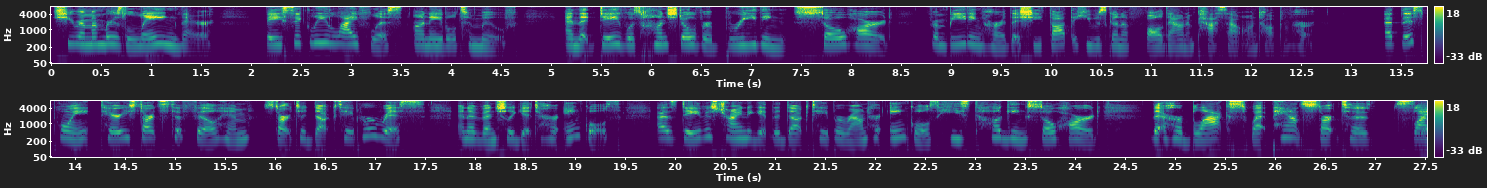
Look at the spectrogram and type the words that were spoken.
She remembers laying there, basically lifeless, unable to move, and that Dave was hunched over, breathing so hard from beating her that she thought that he was going to fall down and pass out on top of her. At this point, Terry starts to feel him start to duct tape her wrists and eventually get to her ankles. As Dave is trying to get the duct tape around her ankles, he's tugging so hard that her black sweatpants start to slide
